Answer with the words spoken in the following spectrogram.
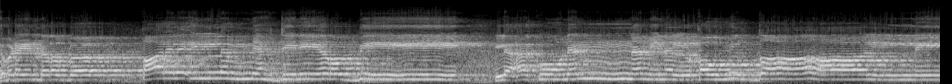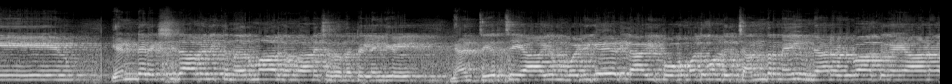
എവിടെ റബ്ബ്? قال എന്റെ രക്ഷിതാവ് എനിക്ക് നിർമാർഗം കാണിച്ചു തന്നിട്ടില്ലെങ്കിൽ ഞാൻ തീർച്ചയായും വഴികേടിലായി പോകും. അതുകൊണ്ട് ചന്ദ്രനെയും ഞാൻ ഒഴിവാക്കുകയാണ്.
